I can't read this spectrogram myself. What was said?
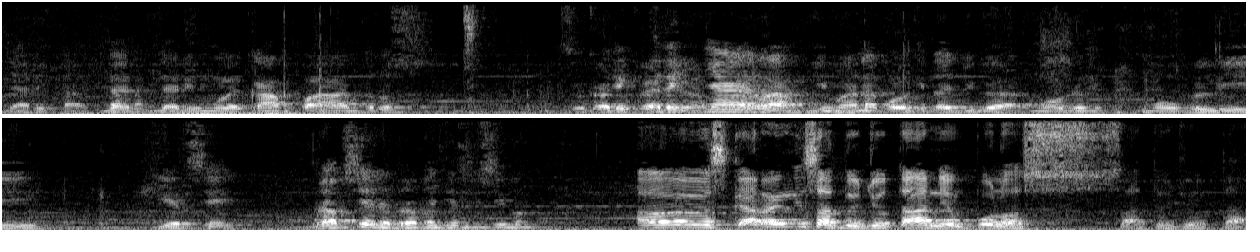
dari dari, dari mulai kapan, terus trik-triknya lah, gimana kalau kita juga mau mau beli jersey. Berapa sih ada berapa jersey sih bang? Eh, sekarang ini satu jutaan yang polos, satu juta.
